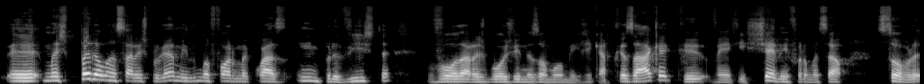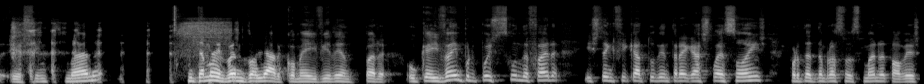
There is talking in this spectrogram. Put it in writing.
Eh, mas para lançar este programa e de uma forma quase imprevista, vou dar as boas-vindas ao meu amigo Ricardo Casaca, que vem aqui cheio de informação sobre este fim de semana. E também vamos olhar, como é evidente, para o que aí vem, porque depois de segunda-feira isto tem que ficar tudo entregue às seleções. Portanto, na próxima semana, talvez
